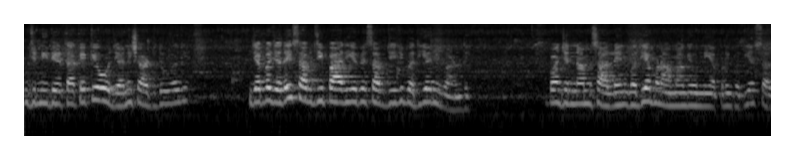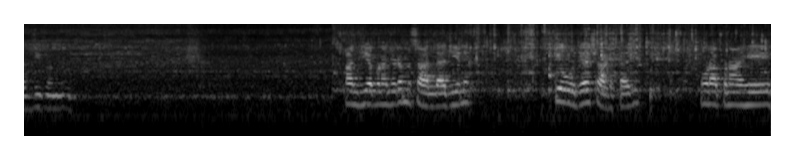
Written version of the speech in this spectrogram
ਜਿੰਨੀ ਦੇਰ ਤੱਕ ਇਹ ਘਿਓ ਜਿਹਾ ਨਹੀਂ ਛੱਡ ਦੂਗਾ ਜੀ। ਜੇ ਆਪਾਂ ਜਦੋਂ ਹੀ ਸਬਜ਼ੀ ਪਾ ਦਈਏ, ਫਿਰ ਸਬਜ਼ੀ ਜੀ ਵਧੀਆ ਨਹੀਂ ਬਣਦੀ। ਆਪਾਂ ਜਿੰਨਾ ਮਸਾਲੇ ਨੂੰ ਵਧੀਆ ਬਣਾਵਾਂਗੇ ਉਨੀ ਆਪਣੀ ਵਧੀਆ ਸਬਜ਼ੀ ਬਣੂਗੀ। ਹਾਂਜੀ, ਆਪਣਾ ਜਿਹੜਾ ਮਸਾਲਾ ਜੀ ਇਹਨੇ ਘਿਓ ਜਿਹਾ ਛੱਡਤਾ ਜੀ। ਹੁਣ ਆਪਣਾ ਇਹ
